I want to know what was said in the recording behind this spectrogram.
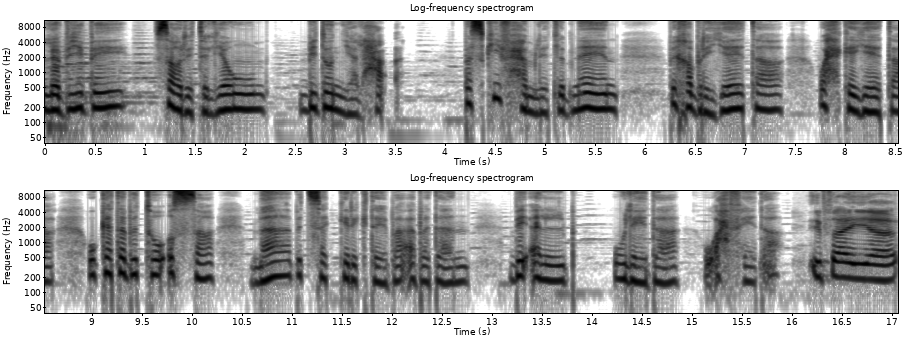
لبيبة صارت اليوم بدنيا الحق بس كيف حملت لبنان بخبرياتها وحكاياتها وكتبته قصة ما بتسكر كتابها أبدا بقلب ولادها وأحفادها If they uh,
